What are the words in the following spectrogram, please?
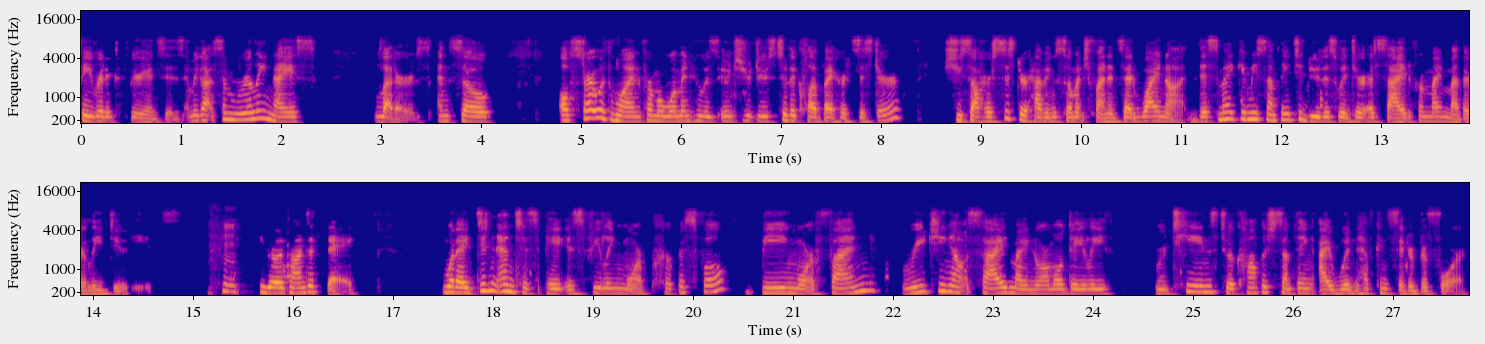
favorite experiences, and we got some really nice letters. And so I'll start with one from a woman who was introduced to the club by her sister. She saw her sister having so much fun and said, Why not? This might give me something to do this winter aside from my motherly duties. he goes on to say, What I didn't anticipate is feeling more purposeful, being more fun, reaching outside my normal daily routines to accomplish something I wouldn't have considered before.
